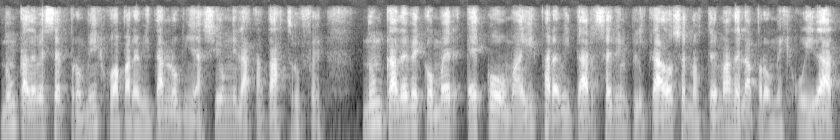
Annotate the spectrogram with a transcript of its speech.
Nunca debe ser promiscua para evitar la humillación y la catástrofe. Nunca debe comer eco o maíz para evitar ser implicados en los temas de la promiscuidad.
